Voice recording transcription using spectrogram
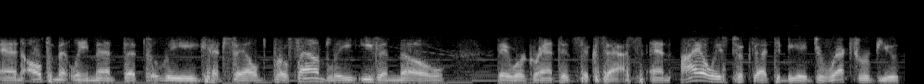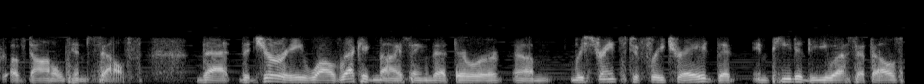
and ultimately meant that the league had failed profoundly, even though they were granted success. And I always took that to be a direct rebuke of Donald himself that the jury, while recognizing that there were um, restraints to free trade that impeded the USFL's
